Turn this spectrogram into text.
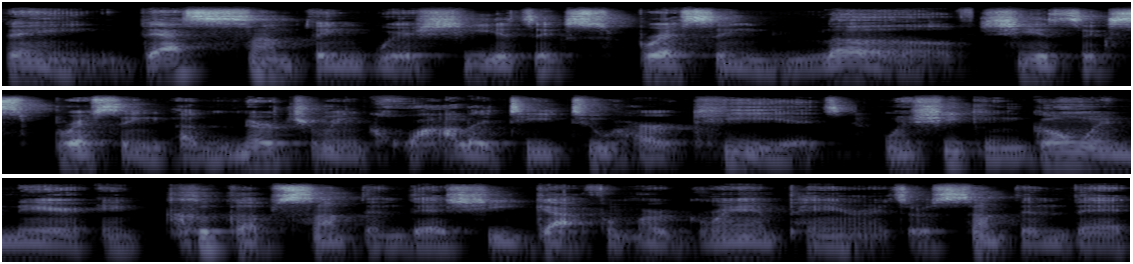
thing. That's something where she is expressing love. She is expressing a nurturing quality to her kids when she can go in there and cook up something that she got from her grandparents or something that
